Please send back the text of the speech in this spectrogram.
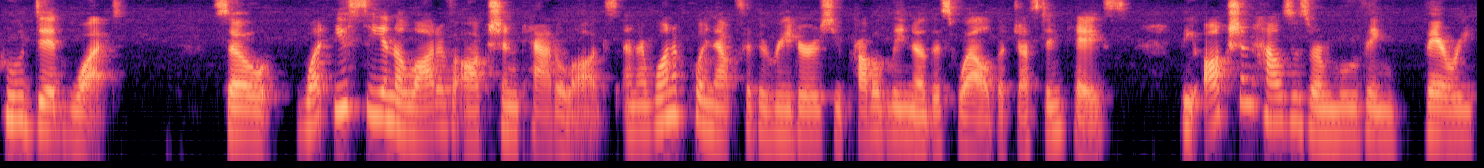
who did what. So, what you see in a lot of auction catalogs, and I want to point out for the readers, you probably know this well, but just in case, the auction houses are moving very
